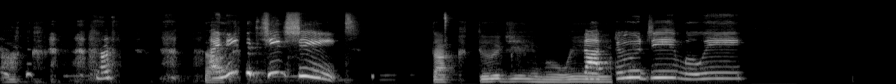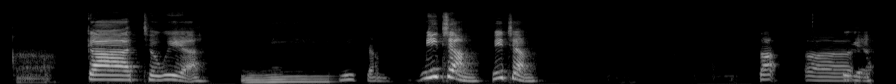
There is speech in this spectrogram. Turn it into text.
What is? I need the cheat sheet. Tak tuji mui. Datuji mui gatuia. Ni. Meacham. Meacham. Meacham. Sa- uh, Yeah.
